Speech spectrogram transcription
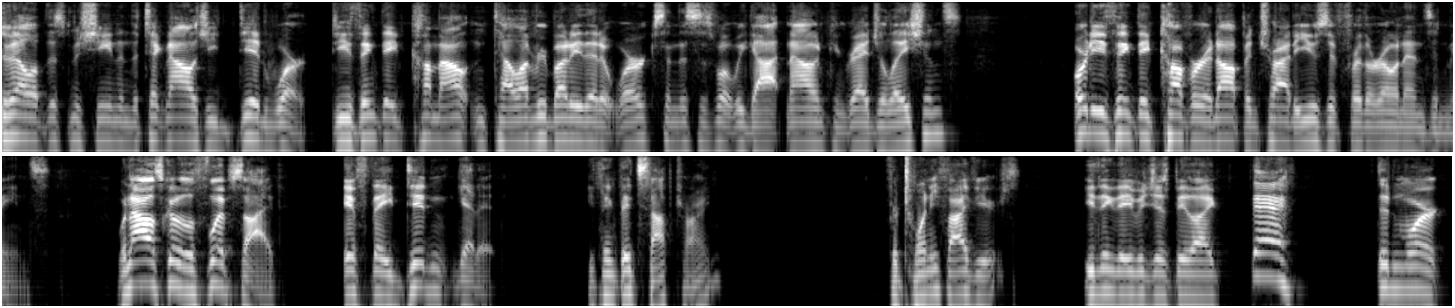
develop this machine and the technology did work, do you think they'd come out and tell everybody that it works and this is what we got now and congratulations? Or do you think they'd cover it up and try to use it for their own ends and means? Well, now let's go to the flip side. If they didn't get it, you think they'd stop trying for 25 years? You think they would just be like, eh, didn't work?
